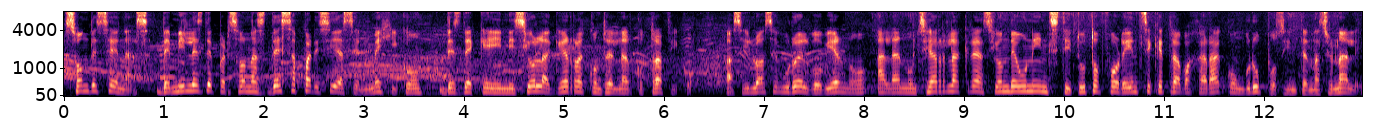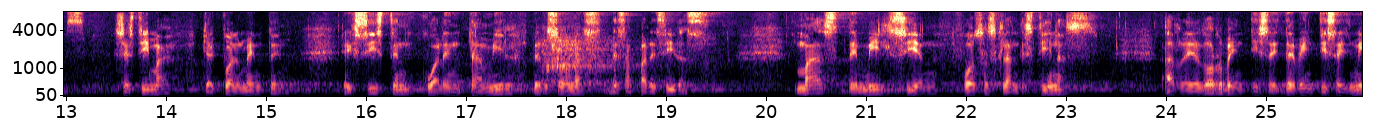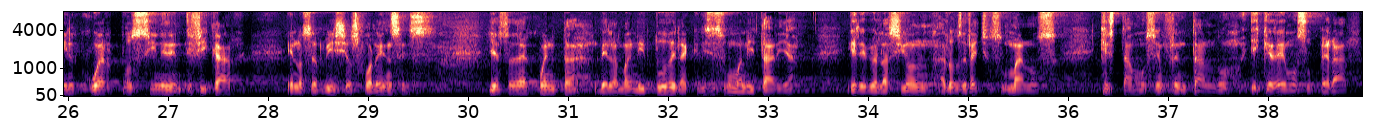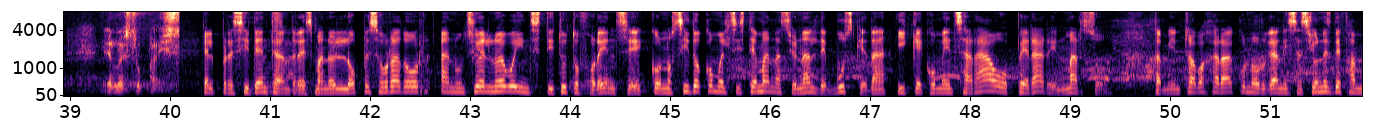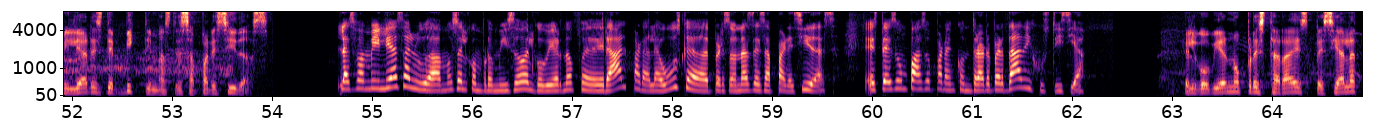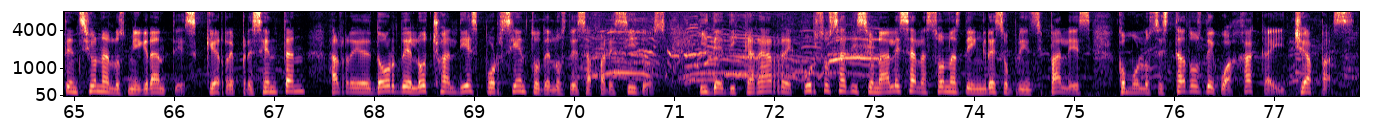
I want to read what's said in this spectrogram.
Son decenas de miles de personas desaparecidas en México desde que inició la guerra contra el narcotráfico. Así lo aseguró el gobierno al anunciar la creación de un instituto forense que trabajará con grupos internacionales. Se estima que actualmente existen 40 mil personas desaparecidas, más de 1.100 fosas clandestinas, alrededor de 26 mil cuerpos sin identificar en los servicios forenses, y eso da cuenta de la magnitud de la crisis humanitaria y de violación a los derechos humanos que estamos enfrentando y que debemos superar en nuestro país. El presidente Andrés Manuel López Obrador anunció el nuevo Instituto Forense, conocido como el Sistema Nacional de Búsqueda, y que comenzará a operar en marzo. También trabajará con organizaciones de familiares de víctimas desaparecidas. Las familias saludamos el compromiso del gobierno federal para la búsqueda de personas desaparecidas. Este es un paso para encontrar verdad y justicia. El gobierno prestará especial atención a los migrantes, que representan alrededor del 8 al 10% de los desaparecidos, y dedicará recursos adicionales a las zonas de ingreso principales, como los estados de Oaxaca y Chiapas.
